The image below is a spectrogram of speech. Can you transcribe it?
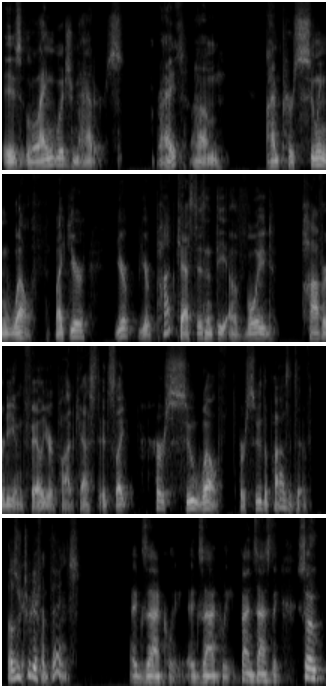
Is language matters, right? Um, I'm pursuing wealth. Like your your your podcast isn't the avoid poverty and failure podcast. It's like pursue wealth, pursue the positive. Those are two different things. Exactly. Exactly. Fantastic. So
